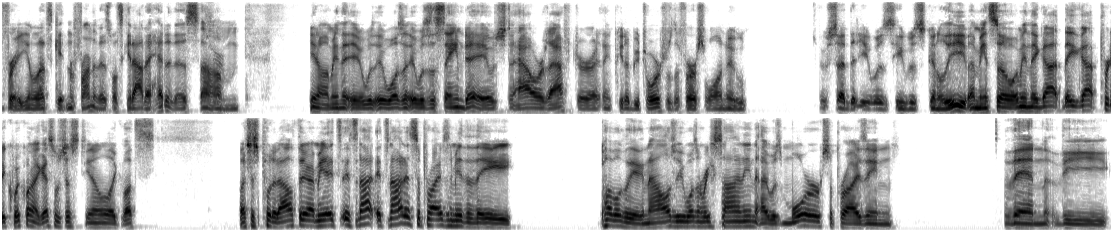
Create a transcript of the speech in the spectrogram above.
for you know, let's get in front of this. Let's get out ahead of this. Um, you know, I mean, it was it wasn't it was the same day. It was just hours after. I think PW Torch was the first one who who said that he was he was going to leave. I mean, so I mean, they got they got pretty quick one. I guess it was just you know like let's let's just put it out there. I mean, it's it's not it's not as surprising to me that they publicly acknowledged he wasn't resigning. I was more surprising than the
